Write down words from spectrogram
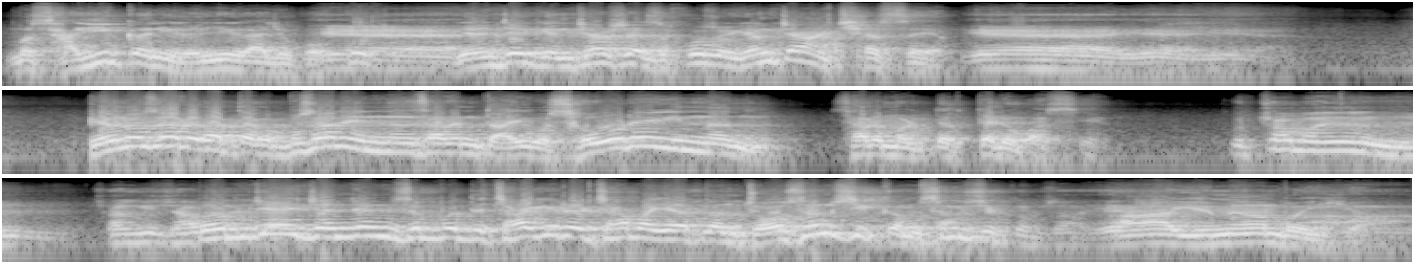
뭐 사기건이 걸려가지고 예. 연제 경찰서에서 구속 영장을 쳤어요. 예, 예, 예. 변호사를 갖다가 부산에 있는 사람도 아니고 서울에 있는 사람을 딱 데려왔어요. 그 잡아연 자기 잡아. 범죄 전쟁선부 때 자기를 잡아였던 조성식 검사. 조성식 검사, 예. 아 유명한 분이죠. 아.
